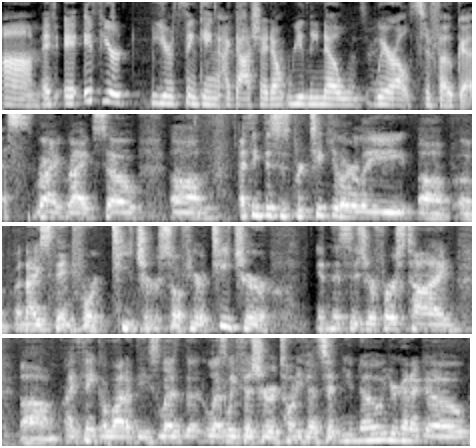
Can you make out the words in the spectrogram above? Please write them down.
Um, if if you're you're thinking, I gosh, I don't really know where else to focus. Right, right. So um, I think this is particularly uh, a, a nice thing for teachers. So if you're a teacher and this is your first time, um, I think a lot of these Les- Leslie Fisher, Tony Vincent, you know you're going to go.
